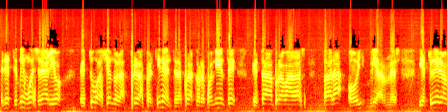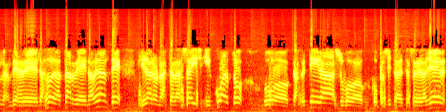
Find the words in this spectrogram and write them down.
en este mismo escenario, estuvo haciendo las pruebas pertinentes, las pruebas correspondientes que estaban programadas para hoy viernes. Y estuvieron desde las 2 de la tarde en adelante, giraron hasta las 6 y cuarto, hubo cafeteras, hubo copecitas del tercer del ayer,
